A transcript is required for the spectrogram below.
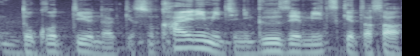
どこっていうんだっけ？その帰り道に偶然見つけたさ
